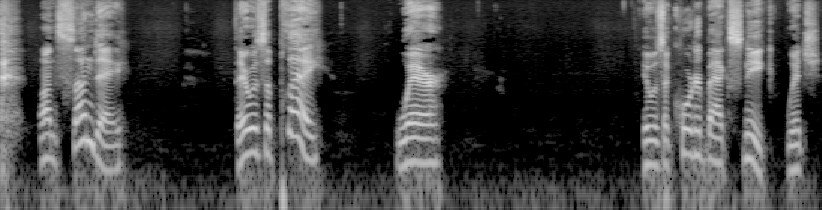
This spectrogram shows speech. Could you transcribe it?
On Sunday, there was a play where it was a quarterback sneak, which,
